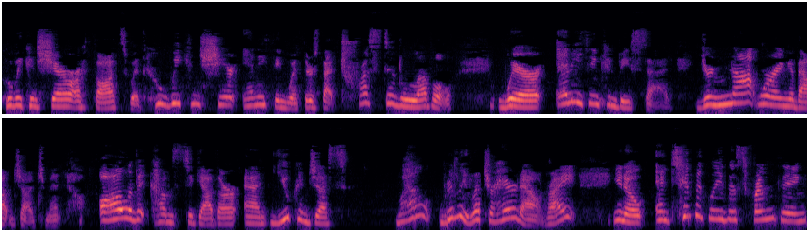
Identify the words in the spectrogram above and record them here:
who we can share our thoughts with, who we can share anything with. There's that trusted level where anything can be said. You're not worrying about judgment. All of it comes together and you can just, well, really let your hair down, right? You know, and typically this friend thing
